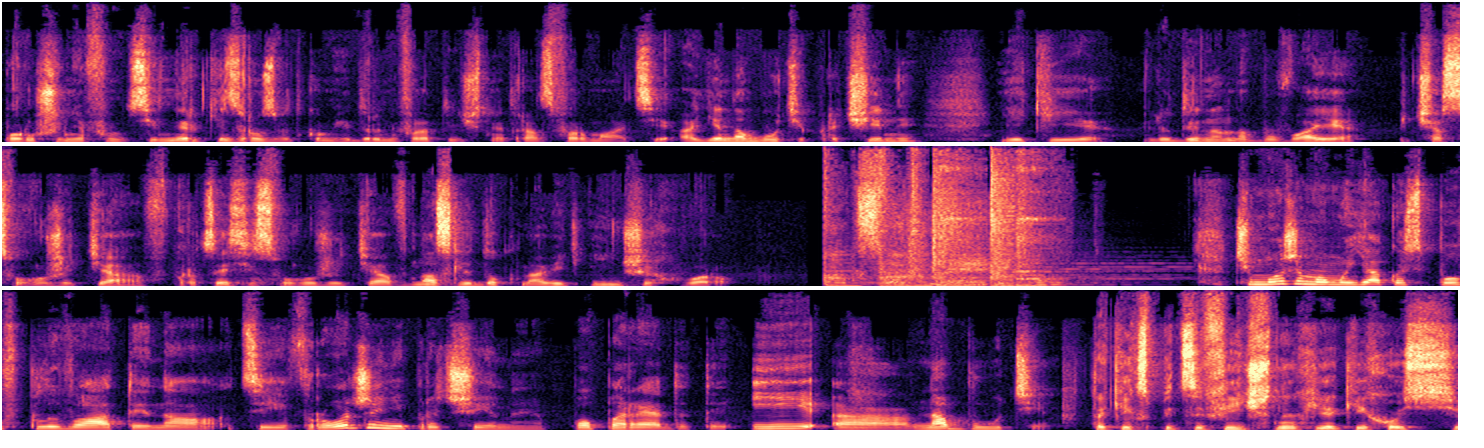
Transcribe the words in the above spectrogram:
порушення функції нирки з розвитком гідронефротичної трансформації. А є набуті причини, які людина набуває під час свого життя, в процесі свого життя, внаслідок навіть інших хвороб. Чи можемо ми якось повпливати на ці вроджені причини, попередити і е, набуті? Таких специфічних якихось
